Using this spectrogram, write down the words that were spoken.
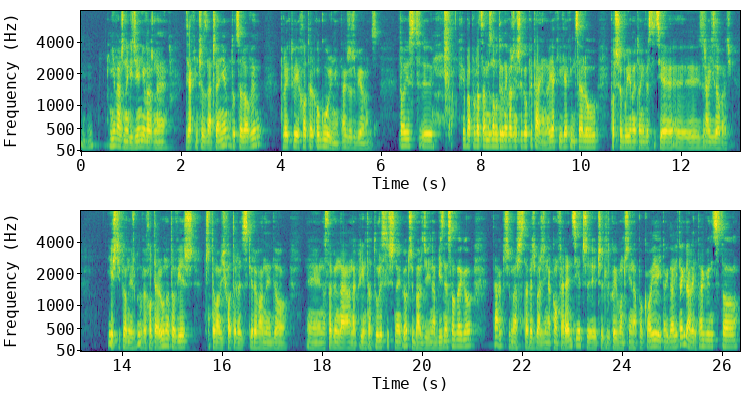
mhm. nieważne gdzie, nieważne z jakim przeznaczeniem docelowym, projektuje hotel ogólnie, tak rzecz biorąc. To jest, y, chyba powracamy znowu do tego najważniejszego pytania, no jaki, w jakim celu potrzebujemy tę inwestycję y, zrealizować. Jeśli planujesz budowę hotelu, no to wiesz, czy to ma być hotel skierowany do y, nastawiony na, na klienta turystycznego, czy bardziej na biznesowego, tak? Czy masz stawiać bardziej na konferencje, czy, czy tylko i wyłącznie na pokoje i tak dalej, i tak dalej, tak? Więc to,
